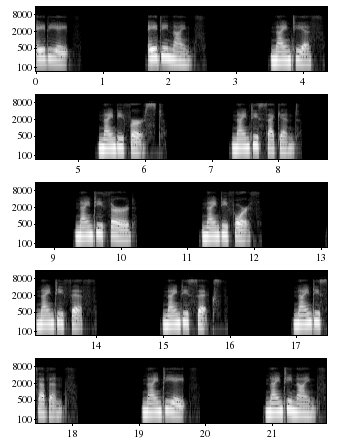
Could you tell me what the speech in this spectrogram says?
eighty-eighth, eighty-ninth, ninetieth, ninety-first, ninety-second, ninety-third, ninety-fourth, ninety-fifth, ninety-sixth, ninety-seventh, ninety-eighth, ninety-ninth,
